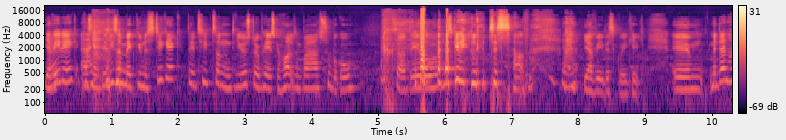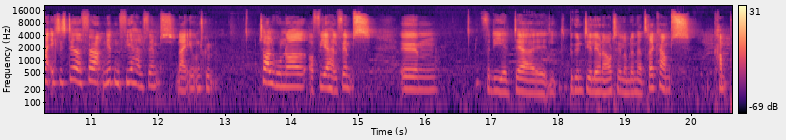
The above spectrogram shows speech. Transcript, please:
Jeg Ja. ved det ikke. Altså, det er ligesom med gymnastik, ikke? Det er tit sådan de østeuropæiske hold, som bare er super gode. Så det er jo måske lidt det samme. Jeg ved det sgu ikke helt. Øhm, men den har eksisteret før 1994. Nej, undskyld. 1294. Øhm, fordi at der øh, begyndte de at lave en aftale om den her trekampskamp.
